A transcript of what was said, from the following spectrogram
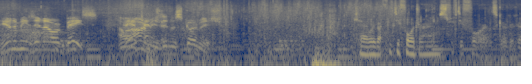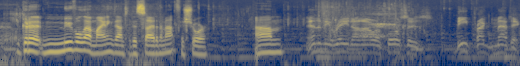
The enemy's in our base. Our army's in a skirmish. Okay, we've got 54 drones. 54. Let's go, go, go. We've got to move all our mining down to this side of the map for sure. Um, Enemy raid on our forces. Be pragmatic.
